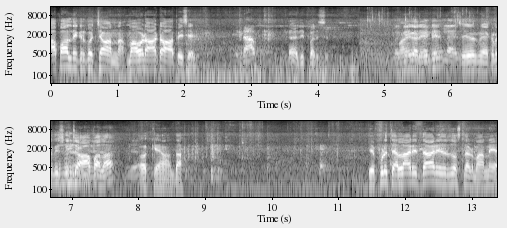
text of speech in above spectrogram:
ఆపాల దగ్గరికి వచ్చామన్న మా వాడు ఆటో ఆపేసాడు. అది పరిస్థితి. మాయ గారు ఏంటి? ఎక్కడ తీసుకొచ్చా ఆపాలా? ఓకే దా. ఎప్పుడు తెల్లారిద్దా అని ఎదురు చూస్తున్నాడు మా అన్నయ్య.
